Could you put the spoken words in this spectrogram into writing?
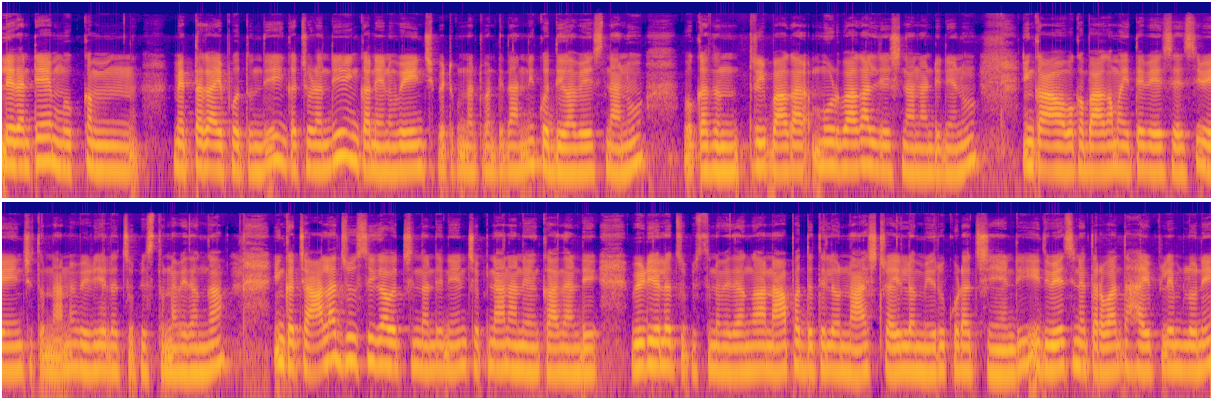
లేదంటే ముక్క మెత్తగా అయిపోతుంది. ఇంకా చూడండి ఇంకా నేను వేయించి పెట్టుకున్నటువంటి దాన్ని కొద్దిగా వేసినాను. ఒక త్రీ భాగా మూడు భాగాలు చేసినానండి నేను. ఇంకా ఒక భాగం అయితే వేసేసి వేయించుతున్నాను వీడియోలో చూపిస్తున్న విధంగా. ఇంకా చాలా జ్యూసీగా వచ్చిందండి. నేను చెప్పినానని కాదండి. వీడియోలో చూపిస్తున్న విధంగా నా పద్ధతిలో నా స్టైల్లో మీరు కూడా చేయండి. ఇది వేసిన తర్వాత హై ఫ్లేమ్లోనే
